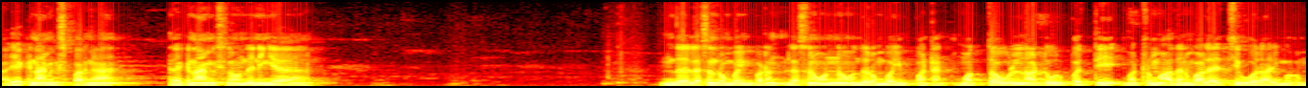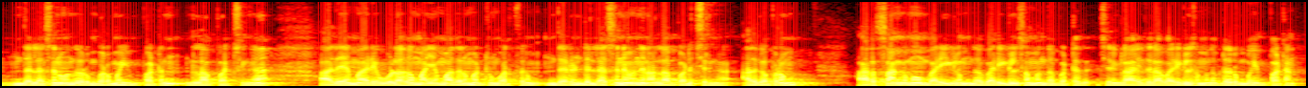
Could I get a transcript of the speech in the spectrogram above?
எக்கனாமிக்ஸ் பாருங்கள் எக்கனாமிக்ஸில் வந்து நீங்கள் இந்த லெசன் ரொம்ப இம்பார்ட்டன்ட் லெசன் ஒன்று வந்து ரொம்ப இம்பார்ட்டன்ட் மொத்த உள்நாட்டு உற்பத்தி மற்றும் அதன் வளர்ச்சி ஒரு அறிமுகம். இந்த லெசன் வந்து ரொம்ப ரொம்ப இம்பார்ட்டன்ட் நல்லா படிச்சுங்க. அதே மாதிரி உலகமயமாதல் மற்றும் வர்த்தகம். இந்த ரெண்டு லெசனை வந்து நல்லா படிச்சிருங்க. அதுக்கப்புறம் அரசாங்கமும் வரிகளும் இந்த வரிகள் சம்மந்தப்பட்டது சரிங்களா? இதில் வரிகள் சம்மந்தப்பட்டது ரொம்ப இம்பார்ட்டன்ட்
